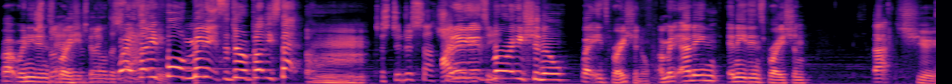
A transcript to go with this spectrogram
Right, we need Just inspiration. build a Wait, it's only four minutes to do a bloody stat. Mm. Just do the statue. I need inspirational. Wait, inspirational. I mean, I need. I need inspiration. Statue.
